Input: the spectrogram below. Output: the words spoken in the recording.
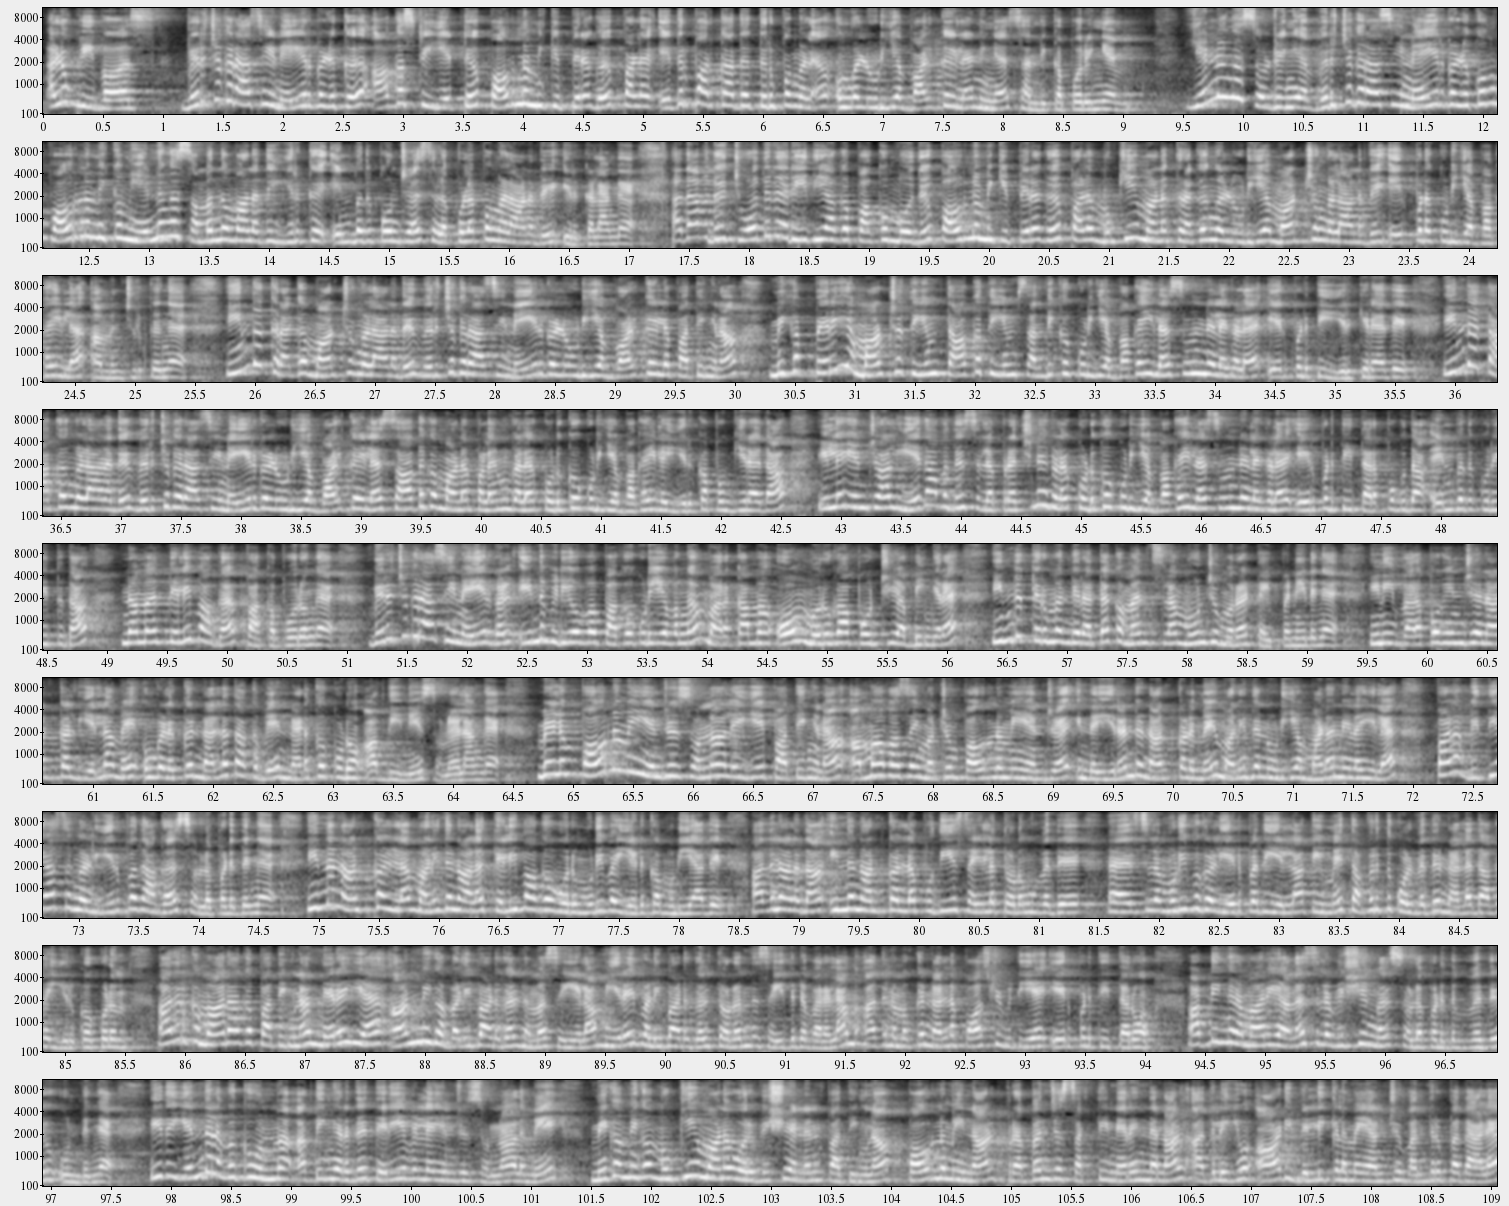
Hello viewers விருச்சக ராசி நேயர்களுக்கு August எட்டு பௌர்ணமிக்கு பிறகு பல எதிர்பார்க்காத திருப்பங்களை உங்களுடைய வாழ்க்கையில் நீங்கள் சந்திக்க போகிறீங்க என்னங்க சொல்றீங்க? விருச்சக ராசி நேயர்களுக்கும் பௌர்ணமிக்கும் என்னங்க சம்பந்தமானது இருக்கு? என்பது போன்ற சில குழப்பங்களானது இருக்கலாங்க. அதாவது ஜோதிட ரீதியாக பார்க்கும்போது பௌர்ணமிக்கு பிறகு பல முக்கியமான கிரகங்களுடைய மாற்றங்களானது ஏற்படக்கூடிய வகையில் அமைஞ்சிருக்குங்க. இந்த கிரக மாற்றங்களானது விருச்சக ராசி நேயர்களுடைய வாழ்க்கையில் பார்த்தீங்கன்னா மிகப்பெரிய மாற்றத்தையும் தாக்கத்தையும் சந்திக்கக்கூடிய வகையில் சூழ்நிலைகளை ஏற்படுத்தி இருக்கிறது. இந்த தாக்கங்களானது விருச்சக ராசி நேயர்களுடைய வாழ்க்கையில் சாதகமான பலன்களை கொடுக்கக்கூடிய வகையில் இருக்க போகிறதா? இல்லை என்றால் ஏதாவது சில பிரச்சனைகளை கொடுக்கக்கூடிய வகையில் சூழ்நிலைகளை ஏற்படுத்தி தரப்போகுதா என்பது குறித்து தான் நம்ம தெளிவாக பார்க்க போகிறோங்க விருச்சிக ராசி நேயர்கள் இந்த வீடியோவை பார்க்கக்கூடியவங்க மறக்காம ஓம் முருகா போற்றி அப்படிங்கிற இந்த திருமந்திரத்தை கமெண்ட்ஸில் மூன்று முறை டைப் பண்ணிடுங்க. இனி வரப்போகின்ற நாட்கள் எல்லாமே உங்களுக்கு நல்லதாகவே நடக்கக்கூடும் அப்படின்னே சொல்லலாங்க. மேலும் பௌர்ணமி என்று சொன்னாலேயே பார்த்தீங்கன்னா அமாவாசை மற்றும் பௌர்ணமி என்ற இந்த இரண்டு நாட்களுமே மனிதனுடைய மனநிலையில பல வித்தியாசங்கள் இருப்பதாக சொல்லப்படுதுங்க. இந்த நாட்கள்ல மனிதனால தெளிவாக ஒரு முடிவை எடுக்க முடியாது. அதனால தான் இந்த நாட்கள்ல புதிய செயலை தொடங்குவது சில முடிவுகள் எடுப்பது எல்லாத்தையுமே தவிர்த்து கொள்வது நல்லதாக இருக்கக்கூடும். அதற்கு மாறாக பார்த்தீங்கன்னா நிறைய ஆன்மீக வழிபாடுகள் நம்ம செய்யலாம். இறை வழிபாடுகள் தொடர்ந்து செய்துட்டு வரலாம். அது நமக்கு நல்ல பாசிட்டிவிட்டியை ஏற்படுத்தி தரும். அப்படிங்கிற மாதிரியான சில விஷயங்கள் சொல்லப்படுவது உண்டுங்க. இது எந்த அளவுக்கு உண்மை அப்படிங்கிறது தெரியவில்லை என்று சொன்னாலுமே மிக மிக முக்கியமான ஒரு விஷயம் என்னன்னு பார்த்தீங்கன்னா பௌர்ணமி நாள் பிரபஞ்ச சக்தி நிறைந்த நாள் அதுலேயும் ஆடி வெள்ளிக்கிழமை அன்று வந்திருப்பதால்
